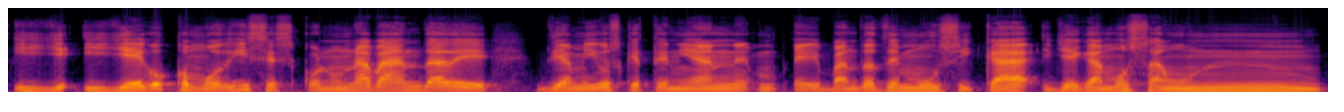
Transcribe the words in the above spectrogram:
y, y llego, como dices, con una banda de, de amigos que tenían eh, bandas de música. Llegamos a un,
